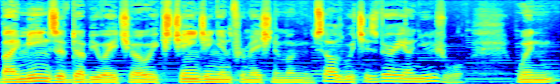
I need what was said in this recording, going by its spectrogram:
by means of WHO exchanging information among themselves, which is very unusual when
